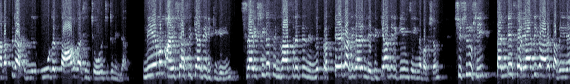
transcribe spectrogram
നടപ്പിലാക്കുന്നതിൽ കൂടുതൽ സാവകാശം ചോദിച്ചിട്ടുമില്ല. നിയമം അനുശാസിക്കാതിരിക്കുകയും ശൈക്ഷിക സിംഹാസനത്തിൽ നിന്ന് പ്രത്യേക അധികാരം ലഭിക്കാതിരിക്കുകയും ചെയ്യുന്ന പക്ഷം ശുശ്രൂഷി തന്റെ സ്വയാധികാര സഭയിലെ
